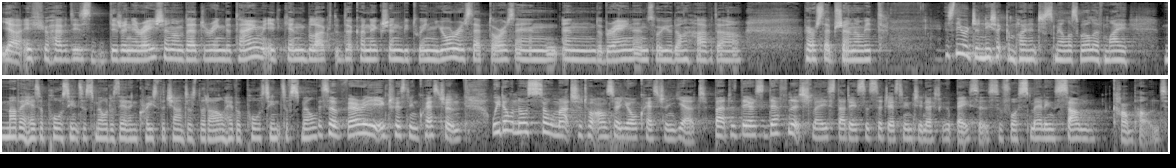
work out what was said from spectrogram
yeah, if you have this degeneration of that during the time, it can block the connection between your receptors and, and the brain, and so you don't have the perception of it. Is there a genetic component to smell as well? If my mother has a poor sense of smell, does that increase the chances that I'll have a poor sense of smell? It's a very interesting question. We don't know so much to answer your question yet, but there's definitely studies suggesting genetic basis for smelling some compounds.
